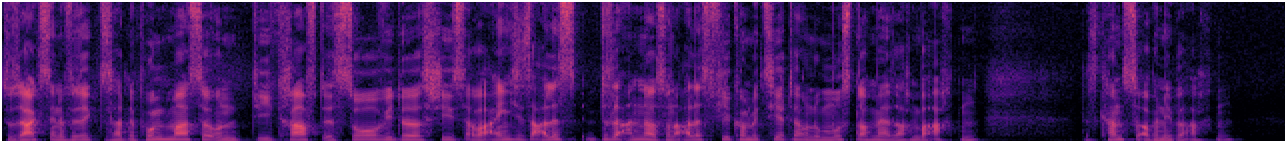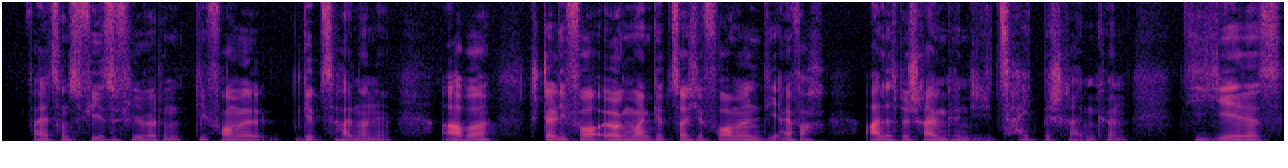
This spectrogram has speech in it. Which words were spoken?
Du sagst in der Physik, das hat eine Punktmasse und die Kraft ist so, wie du das schießt, aber eigentlich ist alles ein bisschen anders und alles viel komplizierter und du musst noch mehr Sachen beachten. Das kannst du aber nie beachten, weil es sonst viel zu viel wird und die Formel gibt es halt noch nicht. Aber stell dir vor, irgendwann gibt es solche Formeln, die einfach alles beschreiben können, die die Zeit beschreiben können, die jedes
